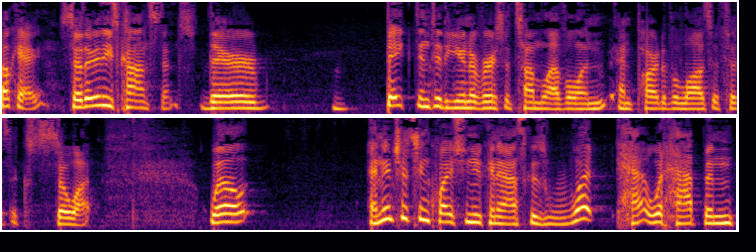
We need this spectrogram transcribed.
Okay, so there are these constants. They're baked into the universe at some level and, and part of the laws of physics. So what? Well, an interesting question you can ask is what ha- would happen,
